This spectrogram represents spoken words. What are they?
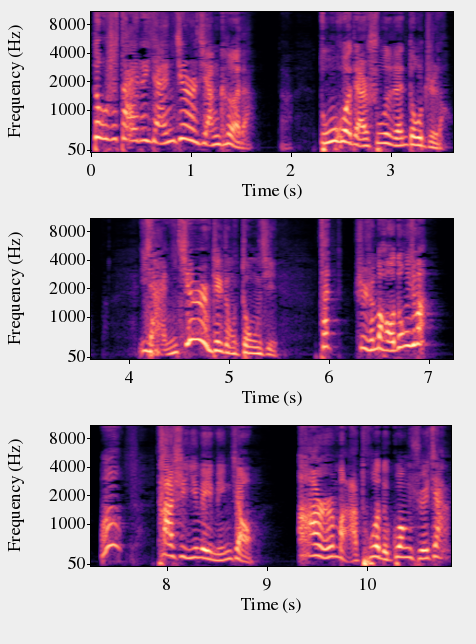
都是戴着眼镜讲课的啊。读过点书的人都知道，眼镜这种东西，它是什么好东西吗？啊，他是一位名叫阿尔马托的光学家。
